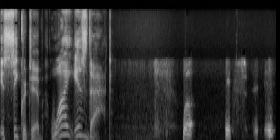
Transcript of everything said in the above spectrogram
is secretive. Why is that? Well, it's it,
